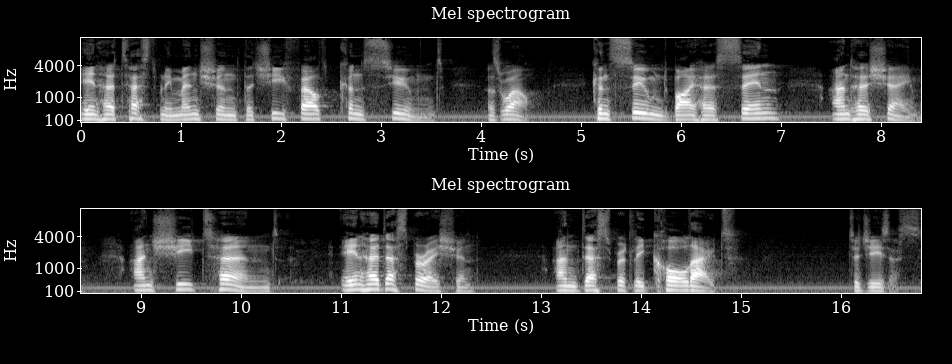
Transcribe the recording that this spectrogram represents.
in her testimony, mentioned that she felt consumed as well, consumed by her sin and her shame. And she turned in her desperation and desperately called out to Jesus.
